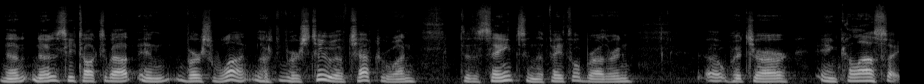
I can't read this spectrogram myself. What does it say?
Now, notice he talks about in verse one, verse two of chapter one, to the saints and the faithful brethren uh, which are in Colossae.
